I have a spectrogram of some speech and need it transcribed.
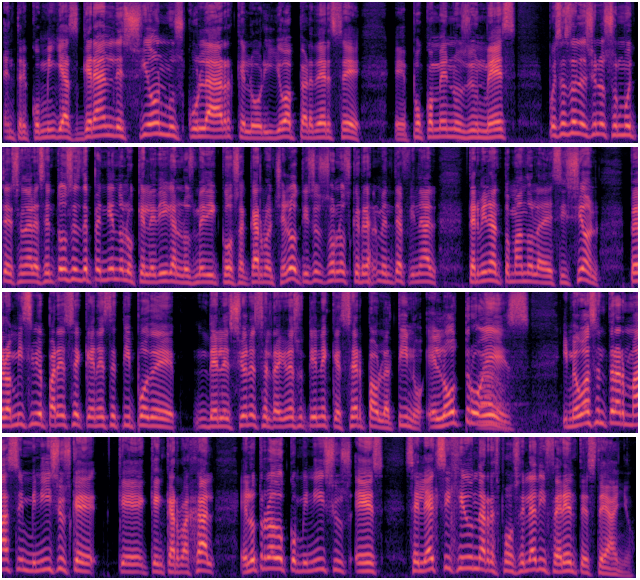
entre comillas, gran lesión muscular que lo orilló a perderse eh, poco menos de un mes, pues esas lesiones son muy tensionales. Entonces, dependiendo de lo que le digan los médicos a Carlo Ancelotti, esos son los que realmente al final terminan tomando la decisión. Pero a mí sí me parece que en este tipo de, lesiones el regreso tiene que ser paulatino. El otro es, y me voy a centrar más en Vinicius que que, en Carvajal. El otro lado con Vinicius es, se le ha exigido una responsabilidad diferente este año.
